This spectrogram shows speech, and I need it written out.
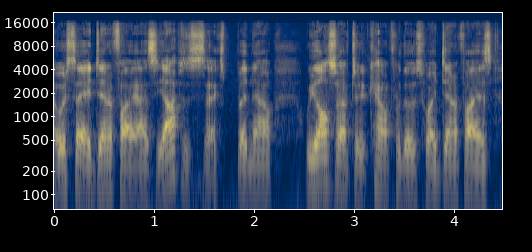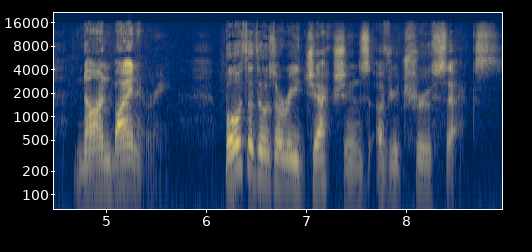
I would say identify as the opposite sex, but now we also have to account for those who identify as non binary. Both of those are rejections of your true sex.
